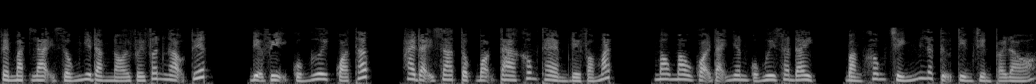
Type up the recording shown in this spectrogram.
vẻ mặt lại giống như đang nói với Vân Ngạo Tuyết, địa vị của ngươi quá thấp, hai đại gia tộc bọn ta không thèm để vào mắt, mau mau gọi đại nhân của ngươi ra đây, bằng không chính là tự tìm phiền toái đó.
